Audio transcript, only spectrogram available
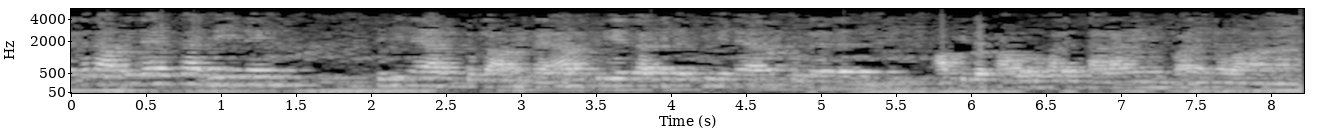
එතන අපි දැක්කා දීනෙන් සිහිනයක් තුල අපි ප්‍රාත්‍රිය දකින්න සිහිනයක් තුල අපිට කවුරු හරි තරහින් බලනවා නම්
